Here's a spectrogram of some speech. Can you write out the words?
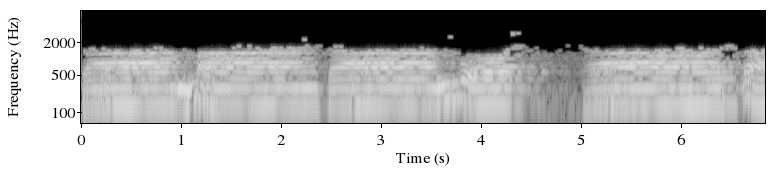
สัมมาสัมพุทธัสสะ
